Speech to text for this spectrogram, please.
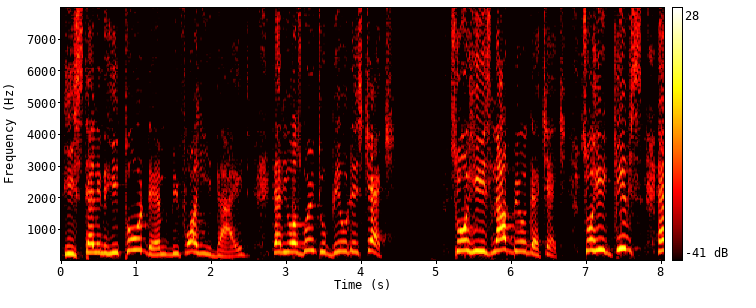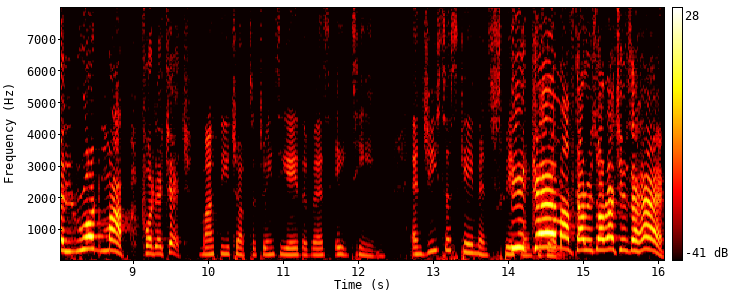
He's telling, he told them before he died that he was going to build his church. So he's now built the church. So he gives a roadmap for the church. Matthew chapter 28, the verse 18. And Jesus came and spake. He came them, after resurrection. He said, Hey,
